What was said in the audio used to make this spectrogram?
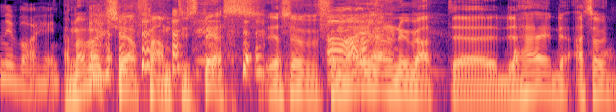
nu var jag Ja, inte man har varit kär fram tills dess. Alltså, för mig hade det nog varit, eh, det här, alltså,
